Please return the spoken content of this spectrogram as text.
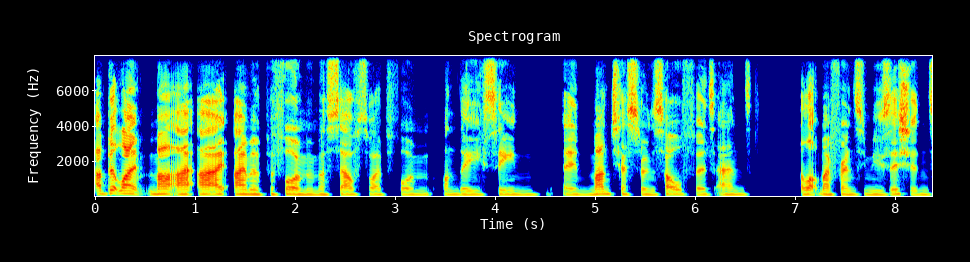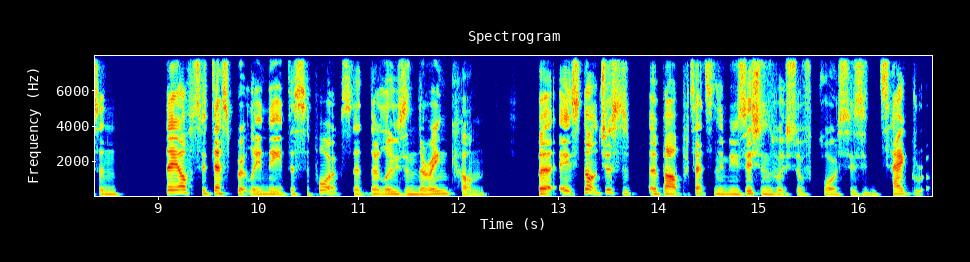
A bit like my, I, I, I'm a performer myself, so I perform on the scene in Manchester and Salford, and a lot of my friends are musicians, and they obviously desperately need the support because they're losing their income. But it's not just about protecting the musicians, which of course is integral,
